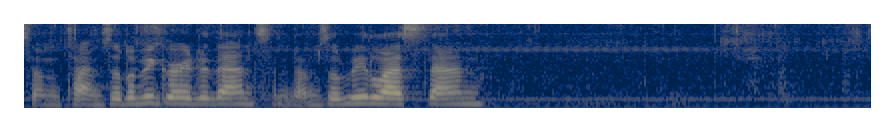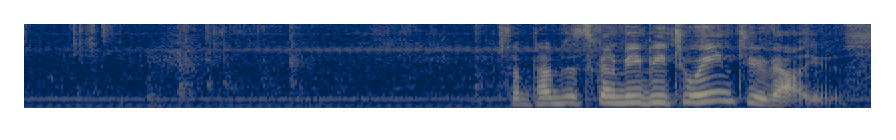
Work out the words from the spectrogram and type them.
Sometimes it'll be greater than, sometimes it'll be less than. Sometimes it's going to be between two values.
